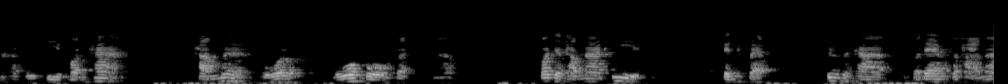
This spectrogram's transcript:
นะครับหรือ Tcon 5 Timer Over Overflow Flash นะครับ ก็จะทำหน้าที่เป็นแฟลชซึ่งแสดงสถานะ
